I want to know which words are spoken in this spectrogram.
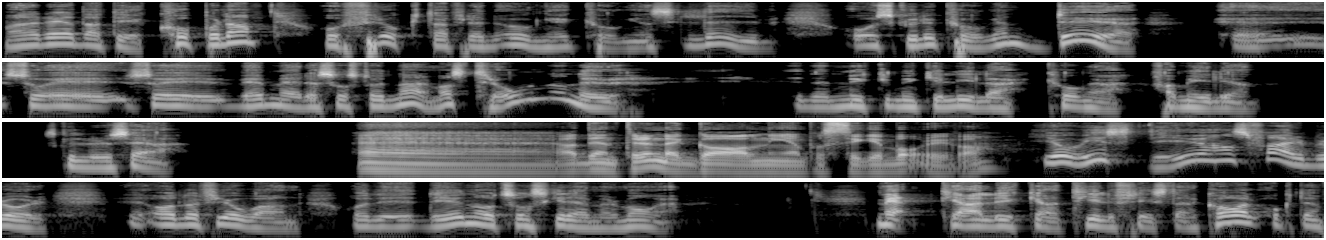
Man är rädd att det är kopporna och fruktar för den unge kungens liv. Och skulle kungen dö eh, så är, så är, vem är det som står närmast tronen nu? I den mycket, mycket lilla kungafamiljen, skulle du säga? Eh, ja, det är inte den där galningen på Stigeborg va? Jo visst, det är ju hans farbror Adolf Johan och det, det är något som skrämmer många. Men till all lycka tillfrisknar Karl och den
